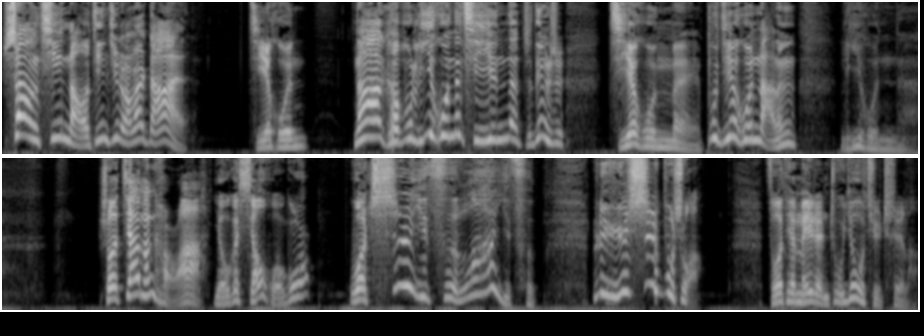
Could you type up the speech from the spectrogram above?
上期脑筋急转弯答案：结婚，那可不离婚的起因呢，指定是结婚呗。不结婚哪能离婚呢？说家门口啊有个小火锅，我吃一次拉一次，屡试不爽。昨天没忍住又去吃了，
